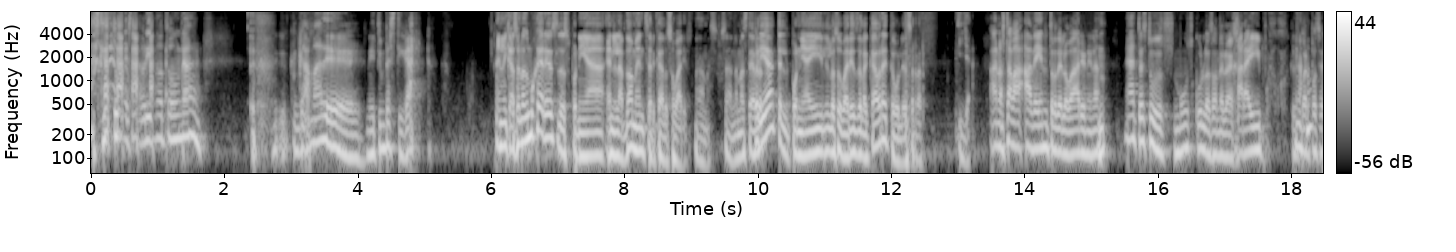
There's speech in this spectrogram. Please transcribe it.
Es que esto me está abriendo toda una gama de... Necesito investigar. En el caso de las mujeres, los ponía en el abdomen cerca de los ovarios, nada más. O sea, nada más te abría, te ponía ahí los ovarios de la cabra y te volvía a cerrar y ya. Ah, no estaba adentro del ovario ni nada. Ah, entonces tus músculos, donde lo dejara ahí, que el cuerpo se.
